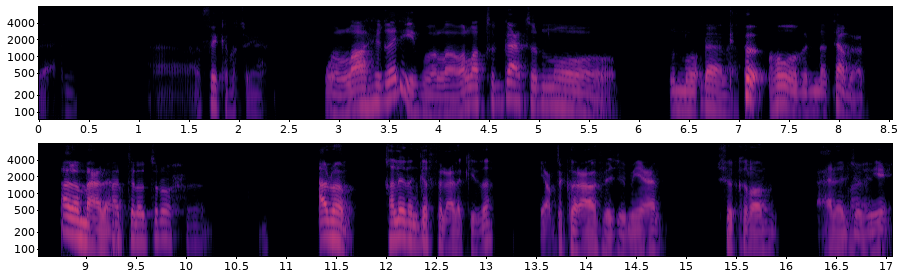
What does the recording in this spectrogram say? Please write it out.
يعني فكرته يعني. والله غريب والله والله توقعت إنه إنه لا لا. هو من تبعه. أنا ما علينا حتى لو تروح. المهم خلينا نقفل على كذا. يعطيكم العافية جميعا. شكرا على الجميع.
